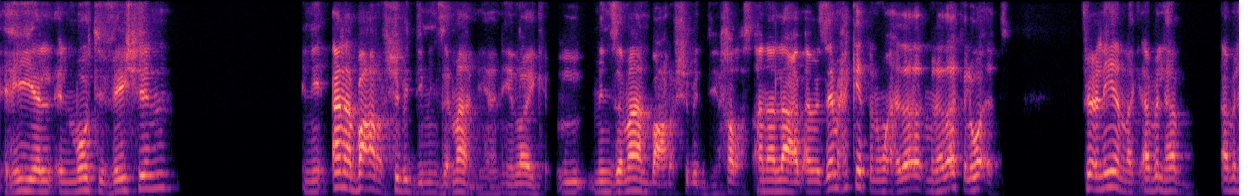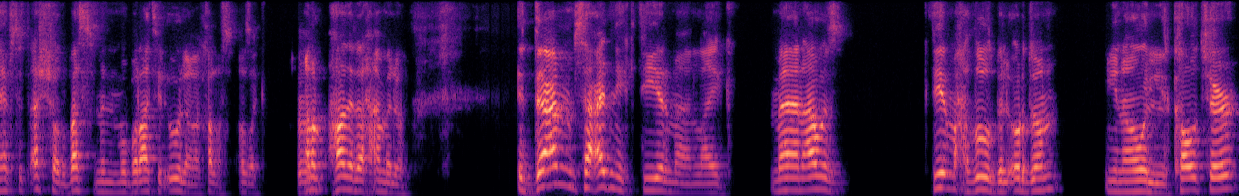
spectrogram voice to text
هي ال motivation إني أنا بعرف شو بدي من زمان يعني like like من زمان بعرف شو بدي. خلص أنا لاعب. زي ما حكيت من من هذاك الوقت فعليا لك like قبلها قبلها بست أشهر بس من مباراتي الأولى. خلص قصدك أنا هذا اللي راح أعمله. الدعم ساعدني كثير مان. like man I was كثير محظوظ بالأردن. you know ال culture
